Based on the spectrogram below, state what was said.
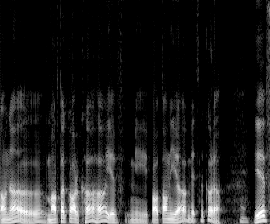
բանա մարտակարգ է, հա, եւ մի պատանի է, մեծ նկար է Եվ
